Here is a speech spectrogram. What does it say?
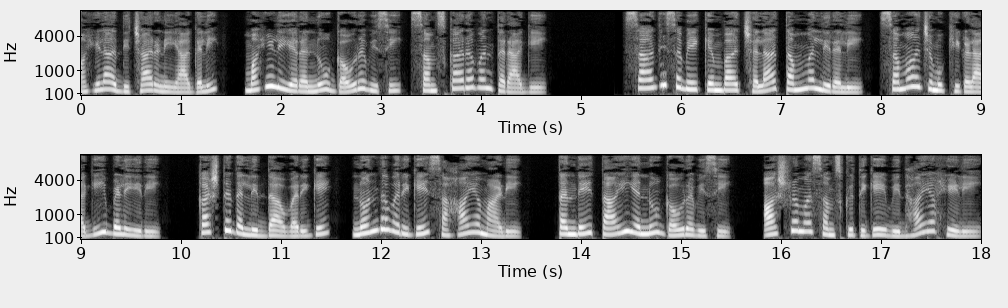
ಮಹಿಳಾ ದಿಚಾರಣೆಯಾಗಲಿ ಮಹಿಳೆಯರನ್ನು ಗೌರವಿಸಿ ಸಂಸ್ಕಾರವಂತರಾಗಿ ಸಾಧಿಸಬೇಕೆಂಬ ಛಲ ತಮ್ಮಲ್ಲಿರಲಿ, ಸಮಾಜಮುಖಿಗಳಾಗಿ ಬೆಳೆಯಿರಿ. ಕಷ್ಟದಲ್ಲಿದ್ದ ಅವರಿಗೆ ನೊಂದವರಿಗೆ ಸಹಾಯ ಮಾಡಿ, ತಂದೆ ತಾಯಿಯನ್ನು ಗೌರವಿಸಿ, ಆಶ್ರಮ ಸಂಸ್ಕೃತಿಗೆ ವಿಧಾಯ ಹೇಳಿ.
